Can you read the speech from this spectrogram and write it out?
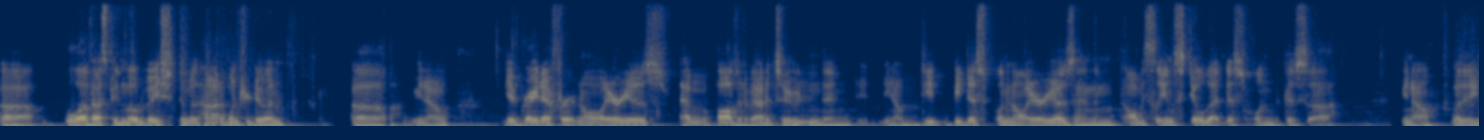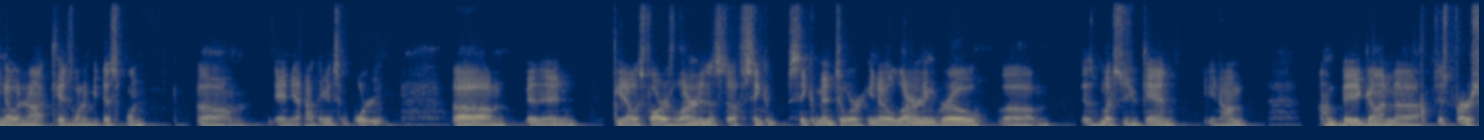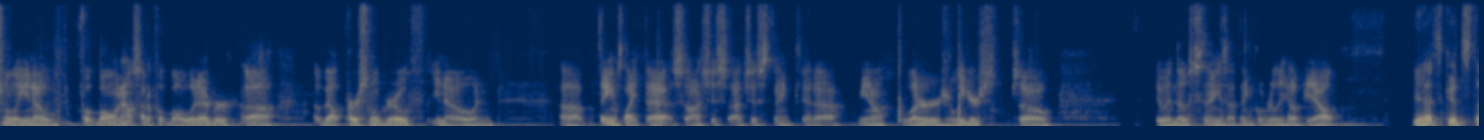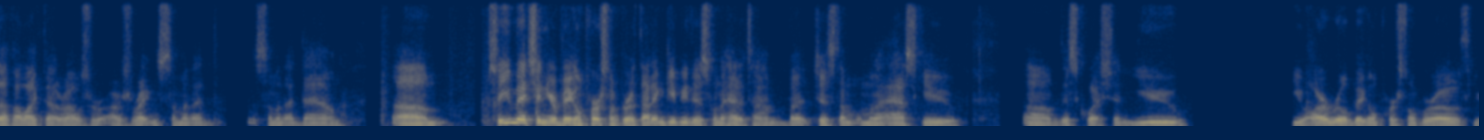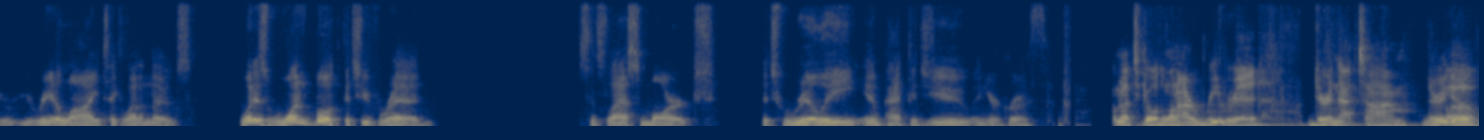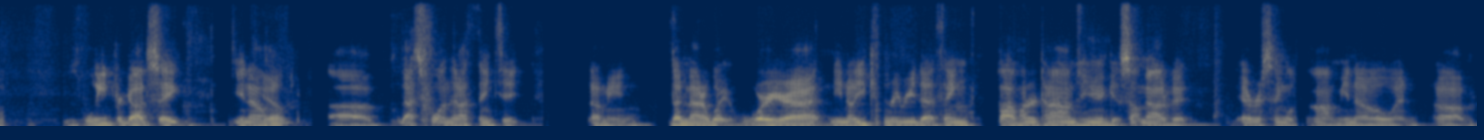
Uh, love has to be the motivation behind what you're doing. Uh, you know, give great effort in all areas, have a positive attitude, and then you know be disciplined in all areas, and then obviously instill that discipline because uh, you know whether you know it or not, kids want to be disciplined, um, and yeah, I think it's important. Um, and then you know, as far as learning and stuff, seek a, seek a mentor, you know, learn and grow um, as much as you can. You know, I'm I'm big on uh, just personally, you know, football and outside of football, whatever, uh, about personal growth, you know, and uh, things like that. So I just I just think that uh, you know, learners are leaders. So doing those things, I think, will really help you out. Yeah, that's good stuff. I like that. I was I was writing some of that some of that down. Um, so you mentioned you're big on personal growth. I didn't give you this one ahead of time, but just I'm, I'm going to ask you um, this question. You you are real big on personal growth. You you read a lot, you take a lot of notes. What is one book that you've read since last March that's really impacted you and your growth? I'm going to, to go with one I reread during that time. There you uh, go. lead for God's sake. You know, yep. uh, that's one that I think that, I mean, doesn't matter what where you're at. You know, you can reread that thing 500 times and you can get something out of it every single time. You know, and um,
